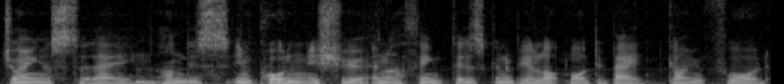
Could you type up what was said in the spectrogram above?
joining us today mm. on this important issue. And I think there's going to be a lot more debate going forward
